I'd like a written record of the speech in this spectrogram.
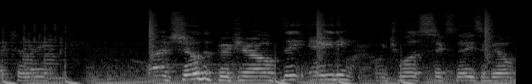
Actually, I have showed the picture of day 80, which was six days ago,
